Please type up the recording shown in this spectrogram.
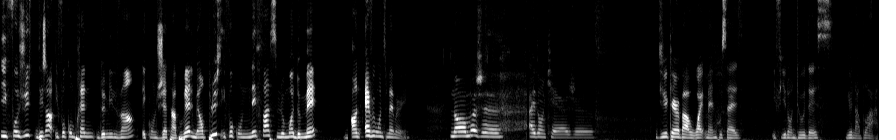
Il faut juste, déjà, il faut qu'on prenne 2020 et qu'on le jette à la poubelle, mais en plus, il faut qu'on efface le mois de mai on everyone's memory. Non, moi, je. I don't care. Je. Do you care about a white man who says, if you don't do this, you're not black?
